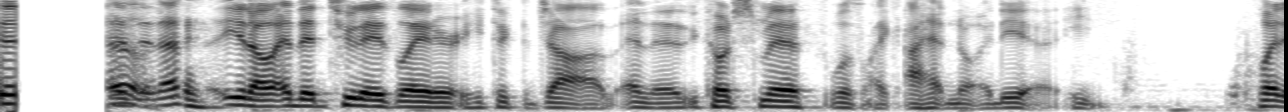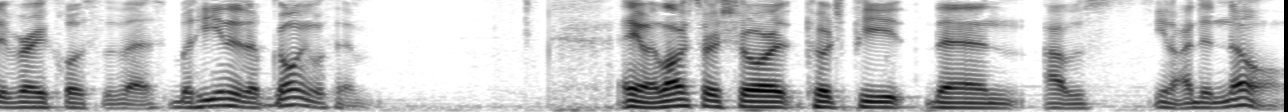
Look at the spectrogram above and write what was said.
And oh. that's you know, and then two days later he took the job, and then Coach Smith was like, I had no idea. He played it very close to the vest, but he ended up going with him. Anyway, long story short, Coach Pete. Then I was, you know, I didn't know.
